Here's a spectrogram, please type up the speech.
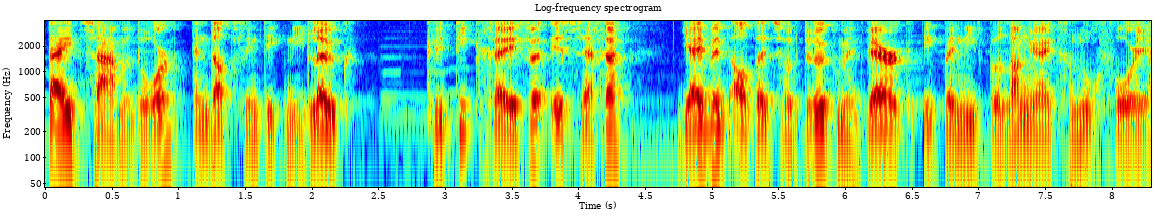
tijd samen door en dat vind ik niet leuk. Kritiek geven is zeggen: jij bent altijd zo druk met werk, ik ben niet belangrijk genoeg voor je.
